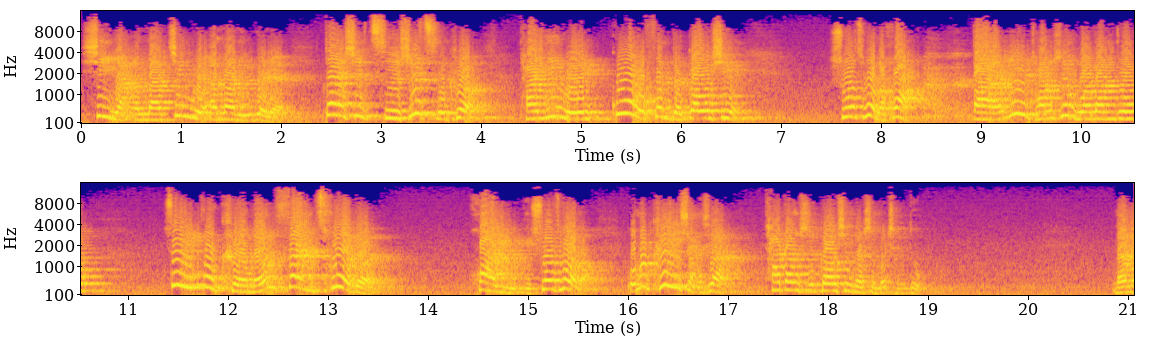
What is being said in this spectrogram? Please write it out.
信仰安拉、敬畏安拉的一个人，但是此时此刻，他因为过分的高兴，说错了话，把日常生活当中最不可能犯错的。话语给说错了，我们可以想象他当时高兴到什么程度。那么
